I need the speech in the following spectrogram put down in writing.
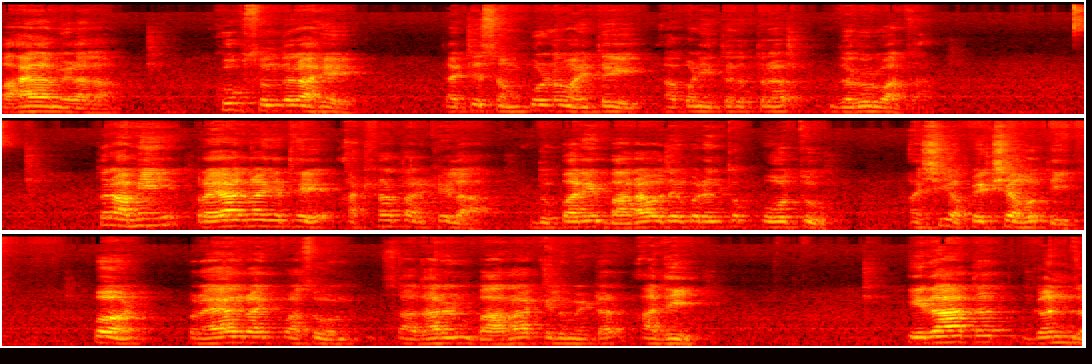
पाहायला मिळाला. खूप सुंदर आहे. त्याची संपूर्ण माहिती आपण इतरत्र जरूर वाचा. तर आम्ही प्रयागराज येथे अठरा तारखेला दुपारी बारा वाजेपर्यंत पोहोचू अशी अपेक्षा होती. पण प्रयागराजपासून साधारण बारा किलोमीटर आधी इरादतगंज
